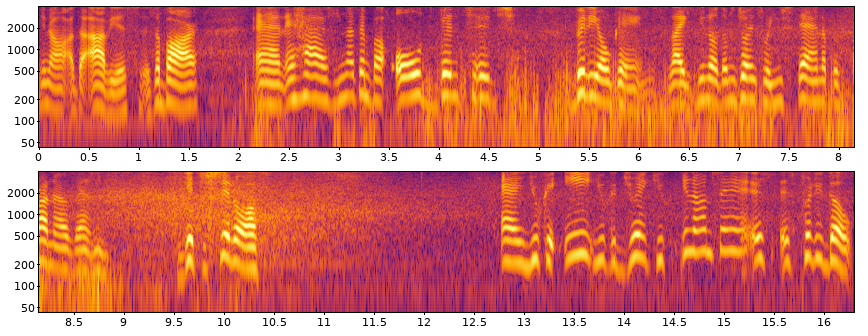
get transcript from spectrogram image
You know the obvious. It's a bar, and it has nothing but old vintage video games like you know them joints where you stand up in front of and get your shit off and you could eat, you could drink, you you know what I'm saying? It's it's pretty dope.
